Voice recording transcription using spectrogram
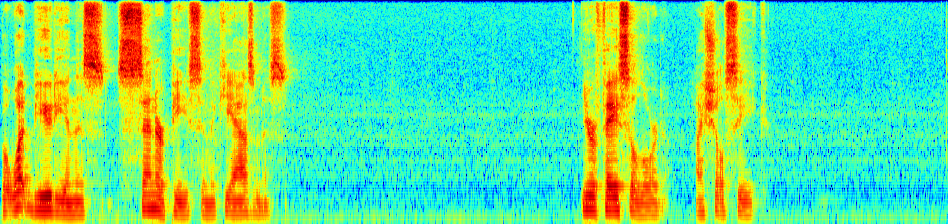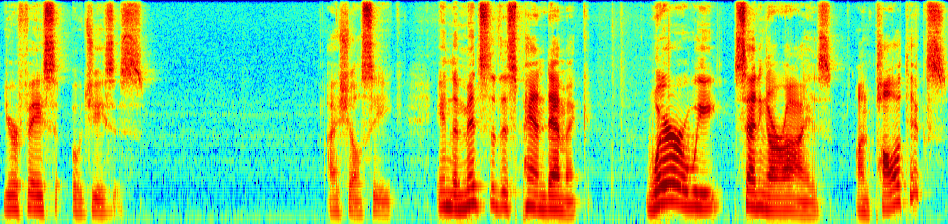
But what beauty in this centerpiece in the chiasmus. Your face, O Lord, I shall seek. Your face, O Jesus, I shall seek. In the midst of this pandemic, where are we setting our eyes? On politics?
